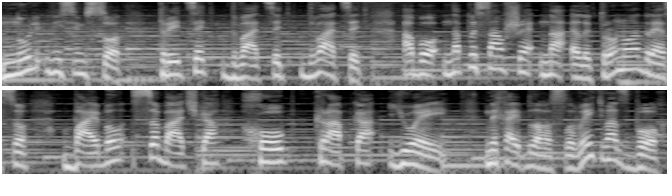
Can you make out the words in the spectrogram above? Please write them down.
0800 30 20 20 або написавши на електронну адресу biblesobachka.hope.ua. Нехай благословить вас Бог.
